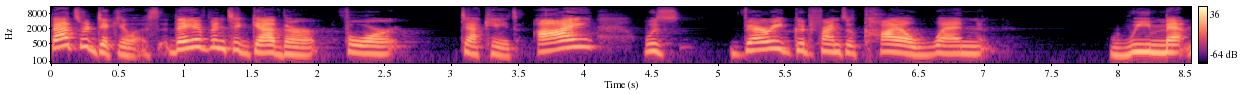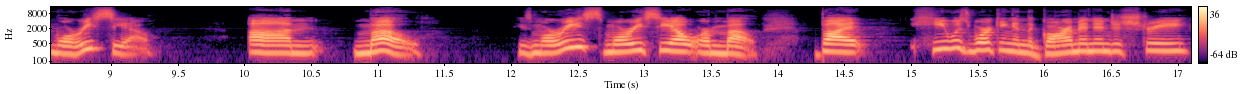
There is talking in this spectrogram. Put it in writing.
that's ridiculous. They have been together for decades. I was very good friends with Kyle when we met Mauricio. Um, Mo. He's Maurice, Mauricio, or Mo. But he was working in the garment industry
